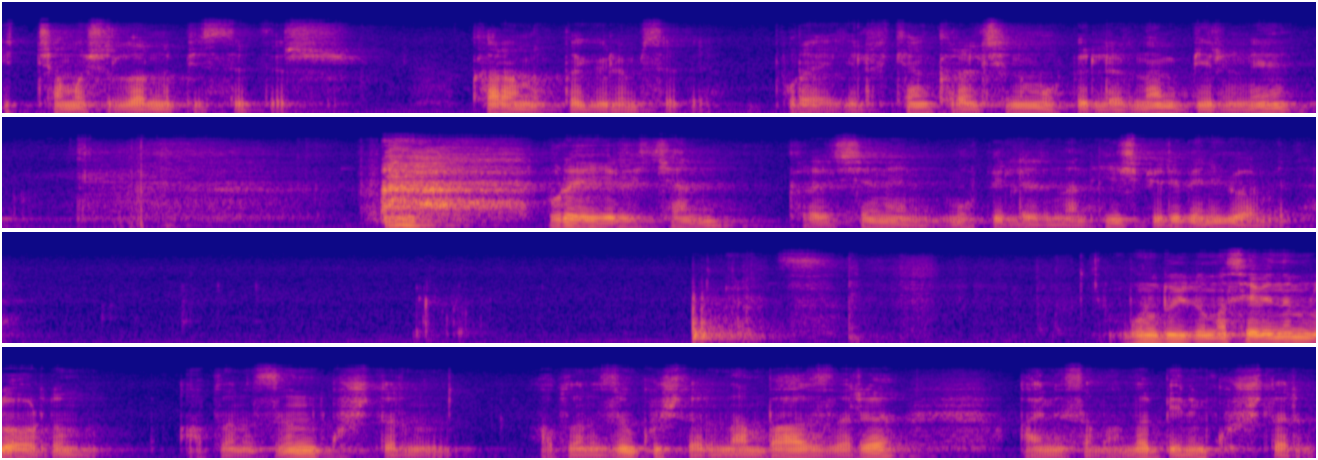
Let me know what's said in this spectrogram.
iç çamaşırlarını pisletir. Karanlıkta gülümsedi. Buraya gelirken kraliçenin muhbirlerinden birini Buraya gelirken kraliçenin muhbirlerinden hiçbiri beni görmedi. Evet. Bunu duyduğuma sevindim lordum. Ablanızın kuşların, ablanızın kuşlarından bazıları aynı zamanda benim kuşlarım.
